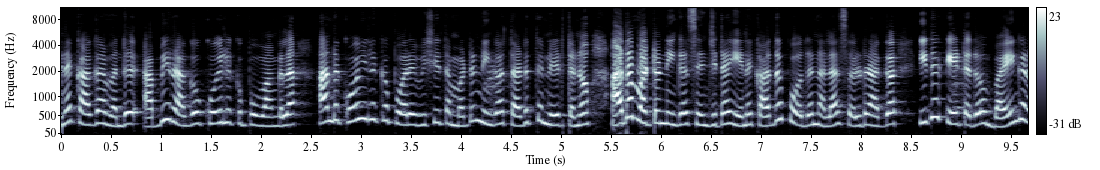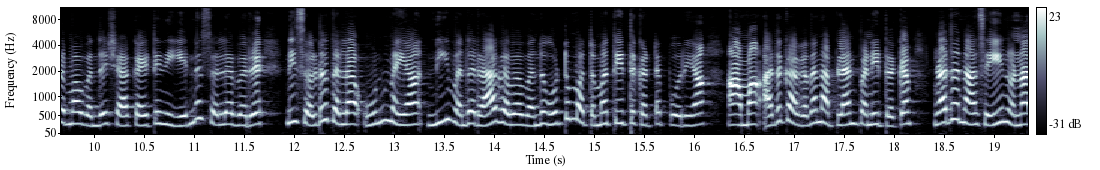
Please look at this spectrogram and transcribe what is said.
எனக்காக வந்து அபிராக கோயிலுக்கு போவாங்கள அந்த கோயிலுக்கு போகிற விஷயத்தை மட்டும் நீங்கள் தடுத்து நிறுத்தணும். அதை மட்டும் நீங்கள் செஞ்சுட்டா எனக்கு அது போதும் நல்லா சொல்கிறாங்க இதை கேட்டதும் பயங்கரமாக வந்து ஷாக் ஆகிட்டு நீ என்ன சொல்ல வர நீ சொல்கிறதெல்லாம் உண்மையாக நீ வந்து ராகவை வந்து ஒட்டுமொத்தமாக தீர்த்து கட்ட போறியா? ஆமாம் அதுக்காக தான் நான் பிளான் பண்ணிட்டு இருக்கேன் அதை நான் செய்யணும்னா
